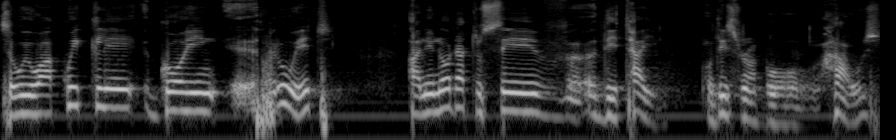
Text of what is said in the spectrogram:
So we were quickly going uh, through it, and in order to save uh, the time of this honorable House,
